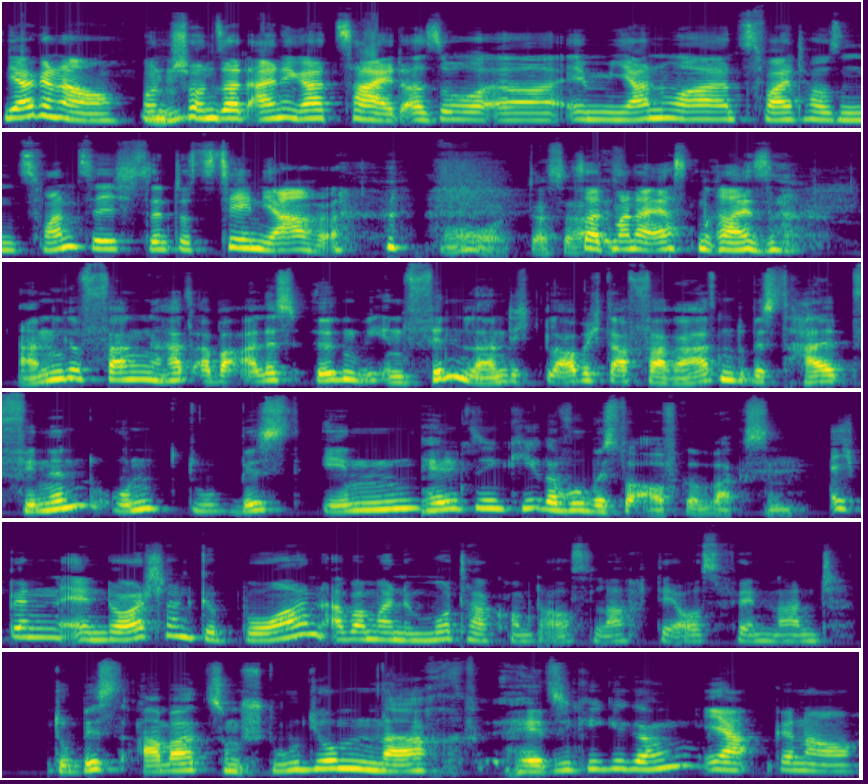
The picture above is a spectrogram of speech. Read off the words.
Ja, genau. Und mhm. schon seit einiger Zeit. Also äh, im Januar 2020 sind es zehn Jahre. Oh, das heißt, Seit meiner ersten Reise. Angefangen hat aber alles irgendwie in Finnland. Ich glaube, ich darf verraten, du bist halb Finnen und du bist in Helsinki oder wo bist du aufgewachsen? Ich bin in Deutschland geboren, aber meine Mutter kommt aus Lahti aus Finnland. Du bist aber zum Studium nach Helsinki gegangen? Ja, genau.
